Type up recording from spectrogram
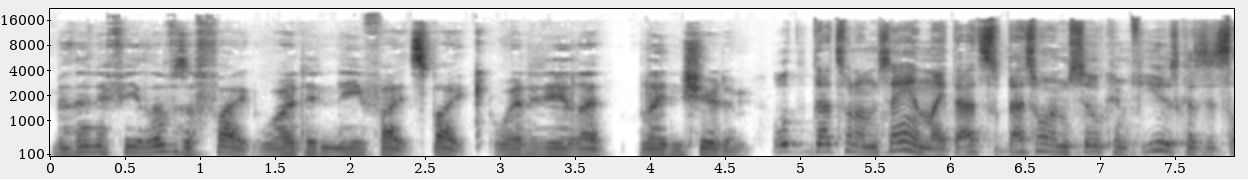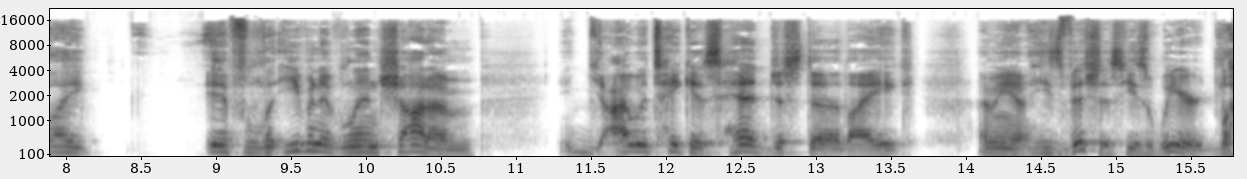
But then, if he loves a fight, why didn't he fight Spike? Why did he let Lin shoot him? Well, that's what I'm saying. Like that's that's why I'm so confused because it's like if even if Lin shot him, I would take his head just to like. I mean, he's vicious. He's weird.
